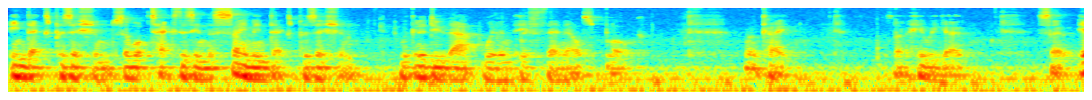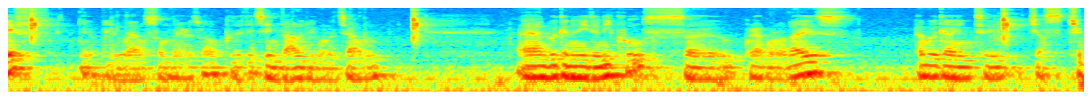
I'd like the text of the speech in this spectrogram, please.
index position. So what text is in the same index position. We're going to do that with an if then else block. Okay, so here we go. So if, you know, put a little else on there as well, because if it's invalid we want to tell them. And we're going to need an equals, so grab one of those, and we're going to just check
